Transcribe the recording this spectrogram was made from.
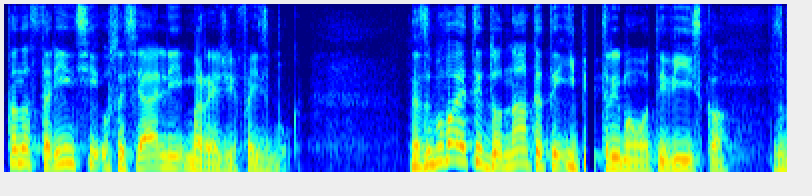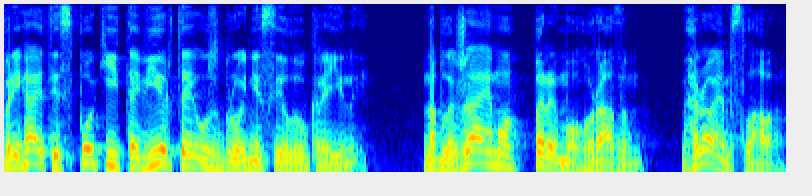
та на сторінці у соціальній мережі Facebook. Не забувайте донатити і підтримувати військо. Зберігайте спокій та вірте у Збройні Сили України. Наближаємо перемогу разом. Героям слава!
